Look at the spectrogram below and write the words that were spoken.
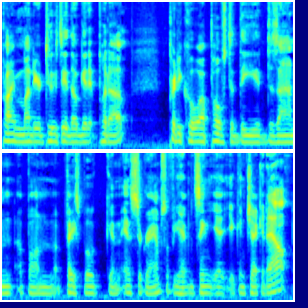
probably Monday or Tuesday they'll get it put up. Pretty cool. I posted the design up on Facebook and Instagram, so if you haven't seen it yet, you can check it out.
